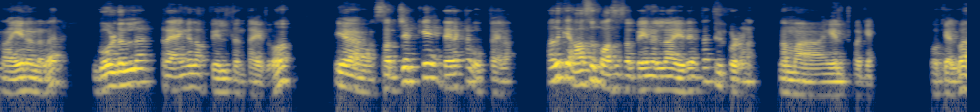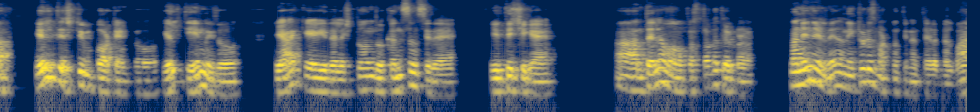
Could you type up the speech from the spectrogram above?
ನಾ ಏನನ್ನಲ್ಲ ಗೋಲ್ಡಲ್ ಟ್ರಯಾಂಗಲ್ ಆಫ್ ವೆಲ್ತ್ ಅಂತ ಇದು. ಸಬ್ಜೆಕ್ಟ್ಗೆ ಡೈರೆಕ್ಟ್ ಆಗಿ ಹೋಗ್ತಾ ಇಲ್ಲ. ಅದಕ್ಕೆ ಆಸು ಪಾಸು ಸ್ವಲ್ಪ ಏನೆಲ್ಲ ಇದೆ ಅಂತ ತಿಳ್ಕೊಳ್ಳೋಣ. ನಮ್ಮ ಹೆಲ್ತ್ ಬಗ್ಗೆ. ಓಕೆ ಅಲ್ವಾ? ಹೆಲ್ತ್ ಎಷ್ಟು ಇಂಪಾರ್ಟೆಂಟ್ ಹೆಲ್ತ್ ಏನು ಇದು ಯಾಕೆ ಇದೆಲ್ಲ ಎಷ್ಟೊಂದು ಕನ್ಸರ್ನ್ಸ್ ಇದೆ ಇತ್ತೀಚೆಗೆ? ಅಂತೆಲ್ಲ ಫಸ್ಟ್ ಆಫ್ ತಿಳ್ಕೊಳ್ಳೋಣ. ಏನ್ ಹೇಳಿದೆ? ನಾನು ಇಂಟ್ರೊಡ್ಯೂಸ್ ಮಾಡ್ಕೊತೀನಿ ಅಂತ ಹೇಳಿದ್ನಲ್ವಾ?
